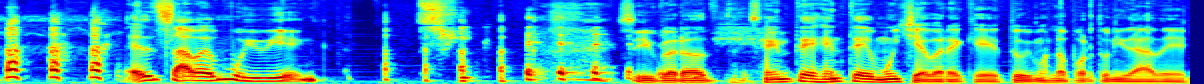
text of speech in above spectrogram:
él sabe muy bien. sí, pero gente, gente muy chévere que tuvimos la oportunidad de,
